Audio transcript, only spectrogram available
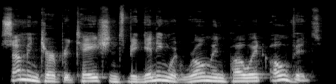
Some interpretations, beginning with Roman poet Ovid's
